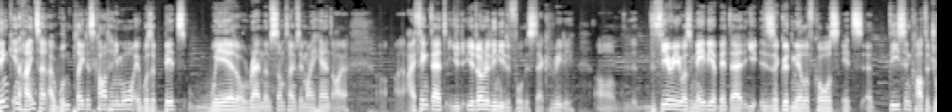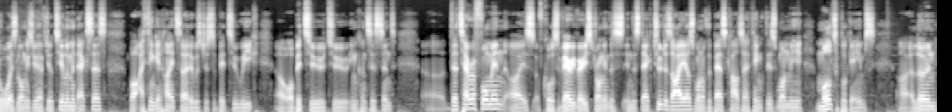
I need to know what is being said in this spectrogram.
think in hindsight I wouldn't play this card anymore. It was a bit weird or random sometimes in my hand. I I think that you you don't really need it for this deck really. Uh, the theory was maybe a bit that it is a good mill, of course. It's a decent card to draw as long as you have your Tearlament access, but I think in hindsight it was just a bit too weak uh, or a bit too too inconsistent. Uh, the Terraforming uh, is of course very very strong in this in this deck. Two Desires, one of the best cards. I think this won me multiple games uh, alone.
